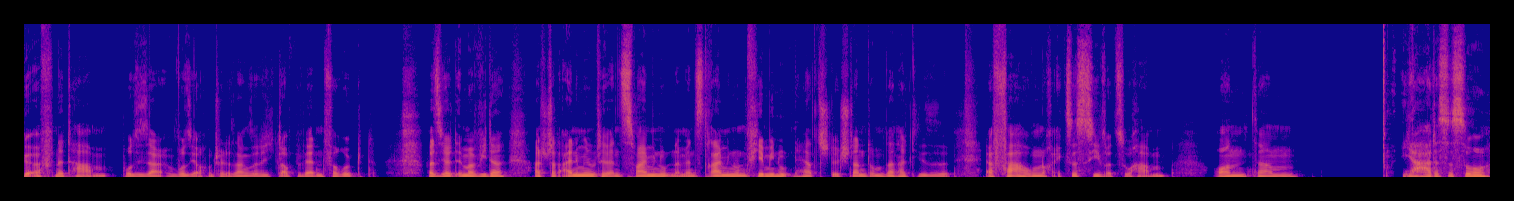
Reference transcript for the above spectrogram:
geöffnet haben, wo sie, wo sie auch im Trailer sagen, so, ich glaube, wir werden verrückt. Weil sie halt immer wieder, anstatt eine Minute werden es zwei Minuten, dann werden es drei Minuten, vier Minuten Herzstillstand, um dann halt diese Erfahrung noch exzessiver zu haben. Und ähm, ja, das ist so.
